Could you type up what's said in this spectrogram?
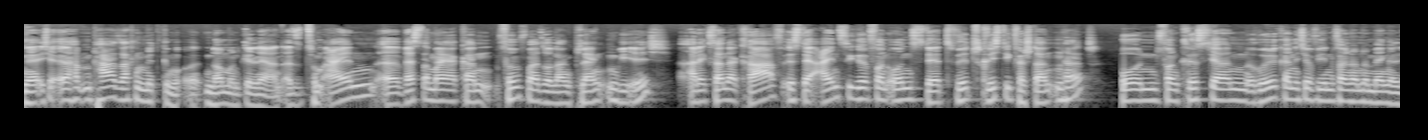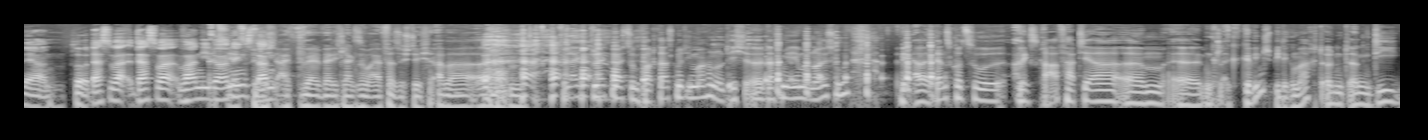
Ja, ich äh, habe ein paar Sachen mitgenommen und gelernt. Also zum einen, äh, Westermeier kann fünfmal so lang planken wie ich. Alexander Graf ist der einzige von uns, der Twitch richtig verstanden hat. Und von Christian Röhl kann ich auf jeden Fall noch eine Menge lernen. So, das war, das war, waren die Learnings. Jetzt Dann, ich, werde werd ich langsam eifersüchtig, aber ähm, vielleicht, vielleicht möchtest du einen Podcast mit ihm machen und ich äh, darf mir jemand Neues suchen. Nee, aber ganz kurz zu Alex Graf hat ja ähm, äh, Gewinnspiele gemacht und ähm, die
